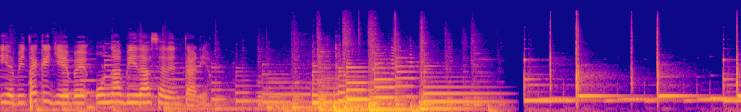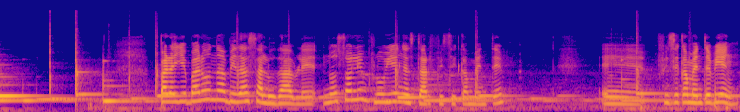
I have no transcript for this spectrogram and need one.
y evita que lleve una vida sedentaria. Para llevar una vida saludable no solo influye en estar físicamente, eh, físicamente bien,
